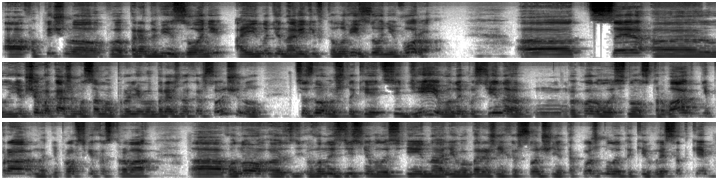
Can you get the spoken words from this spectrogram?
фактично в передовій зоні, а іноді навіть і в тиловій зоні ворога. Це якщо ми кажемо саме про лівобережну Херсонщину, це знову ж таки ці дії вони постійно м, виконувались на островах Дніпра, на Дніпровських островах. А воно е, вони здійснювались і на лівобережній Херсонщині. Також були такі висадки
